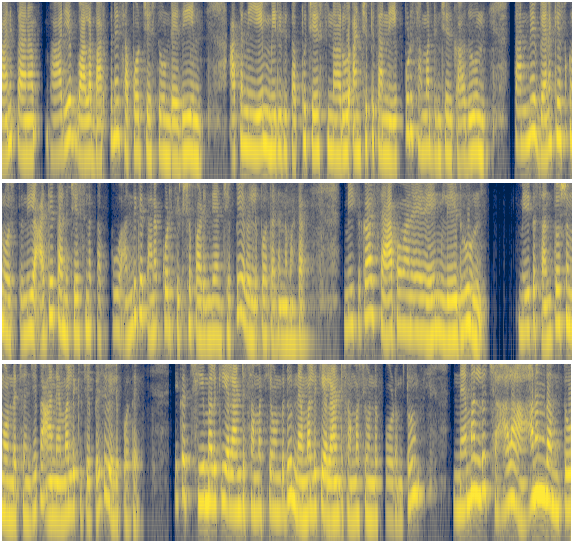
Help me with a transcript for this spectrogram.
కానీ తన భార్య వాళ్ళ భర్తనే సపోర్ట్ చేస్తూ ఉండేది. అతన్ని ఏం మీరు ఇది తప్పు చేస్తున్నారు అని చెప్పి తనని ఎప్పుడు సమర్థించేది కాదు. తన్నే వెనకేసుకుని వస్తుంది. అదే తను చేసిన తప్పు. అందుకే తనకు కూడా శిక్ష పడింది అని చెప్పి వెళ్ళిపోతాడనమాట మీకుగా శాపం అనేది ఏం లేదు. మీకు సంతోషంగా ఉండొచ్చు అని చెప్పి ఆ నెమలికి చెప్పేసి వెళ్ళిపోతాయి. ఇక చీమలకి ఎలాంటి సమస్య ఉండదు. నెమలికి ఎలాంటి సమస్య ఉండకపోవడంతో నెమళ్ళు చాలా ఆనందంతో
